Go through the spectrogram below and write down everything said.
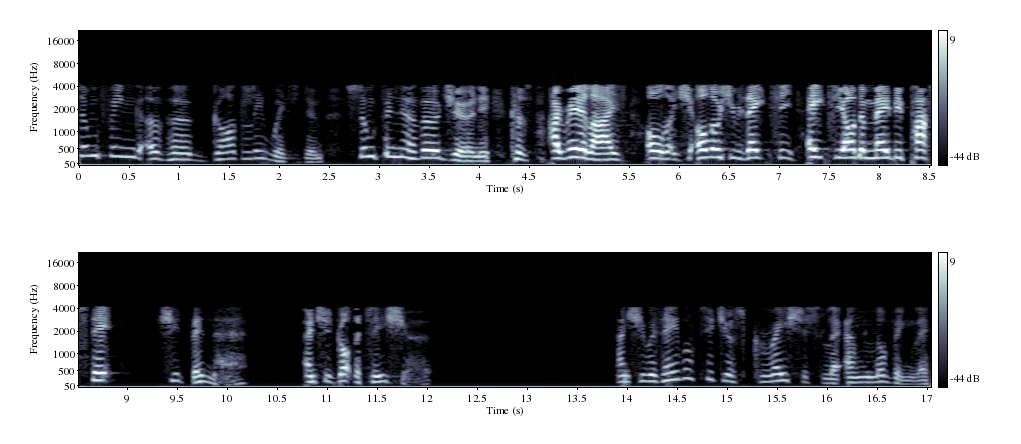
something of her godly wisdom, something of her journey, because I realised, although she was 80, 80 odd and maybe past it, she'd been there. And she'd got the t-shirt. And she was able to just graciously and lovingly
